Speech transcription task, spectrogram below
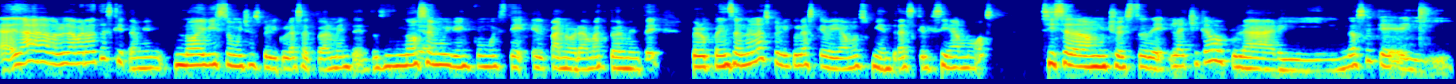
eh, la, la verdad es que también no he visto muchas películas actualmente, entonces no sé muy bien cómo esté el panorama actualmente, pero pensando en las películas que veíamos mientras crecíamos, sí se daba mucho esto de la chica popular y no sé qué, y,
